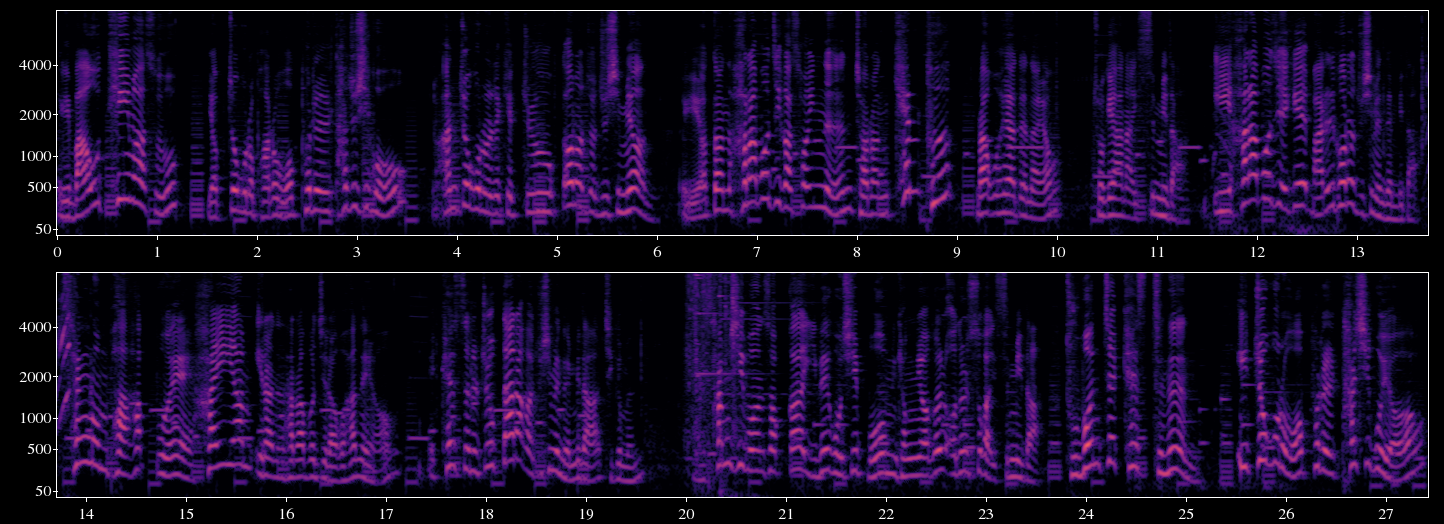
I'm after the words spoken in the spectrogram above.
여기 마우티 마수 옆쪽으로 바로 워프를 타주시고 안쪽으로 이렇게 쭉 떨어져 주시면 여기 어떤 할아버지가 서 있는 저런 캠프라고 해야 되나요? 저게 하나 있습니다. 이 할아버지에게 말을 걸어 주시면 됩니다. 생론파 학부의 하이암이라는 할아버지라고 하네요. 이 퀘스트를 쭉 따라가 주시면 됩니다. 지금은 30원석과 250 모험 경력을 얻을 수가 있습니다. 두 번째 퀘스트는 이쪽으로 워프를 타시고요.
